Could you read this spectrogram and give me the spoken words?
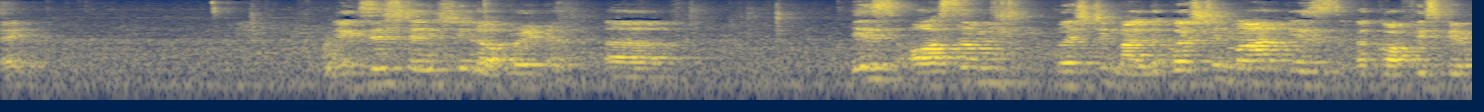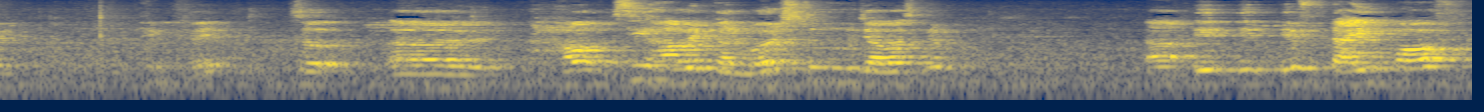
right? Existential operator uh, is awesome question mark. The question mark is a CoffeeScript thing, right? So uh, how see how it converts to JavaScript? Uh, if, if- type of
